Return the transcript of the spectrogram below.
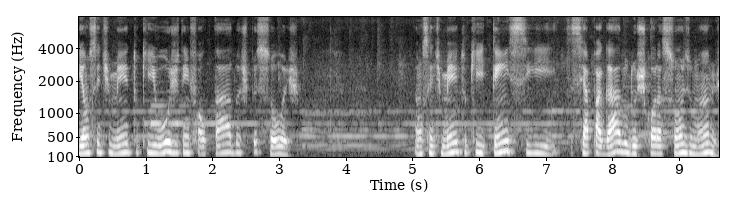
E é um sentimento que hoje tem faltado às pessoas. É um sentimento que tem se, se apagado dos corações humanos.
